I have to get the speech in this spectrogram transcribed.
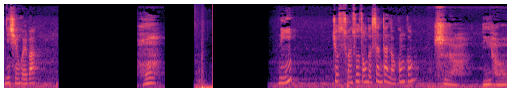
你请回吧。啊？你就是传说中的圣诞老公公？是啊，你好。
